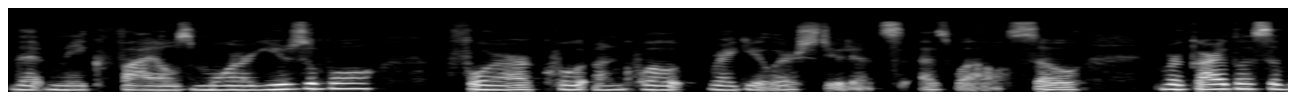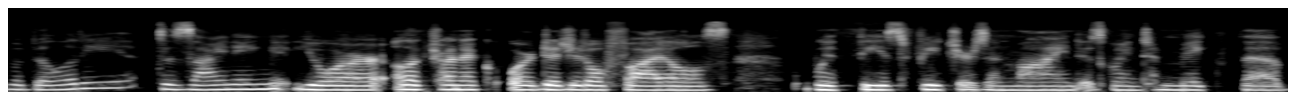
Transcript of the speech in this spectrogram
that make files more usable for our quote unquote regular students as well. So regardless of ability, designing your electronic or digital files with these features in mind is going to make the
